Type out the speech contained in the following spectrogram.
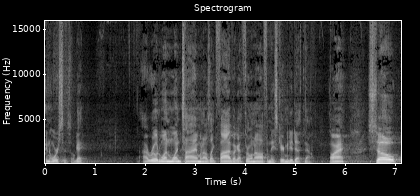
in horses. Okay, I rode one one time when I was like five. I got thrown off, and they scared me to death now. All right, so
